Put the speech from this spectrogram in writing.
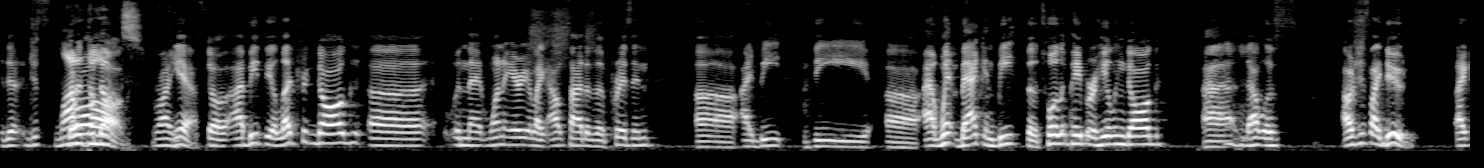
They're Just A lot of all dogs. Right. Yeah. So I beat the electric dog. Uh, in that one area, like outside of the prison. Uh, I beat the. Uh, I went back and beat the toilet paper healing dog. Uh, Mhm. that was. I was just like, dude. Like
